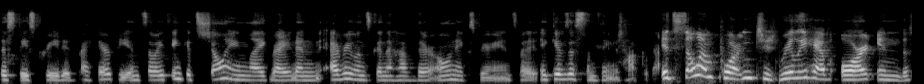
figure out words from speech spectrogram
the space created by therapy. And so I think it's showing like, right, and everyone's going to have their own experience, but it gives us something to talk about. It's so important to really have art in the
